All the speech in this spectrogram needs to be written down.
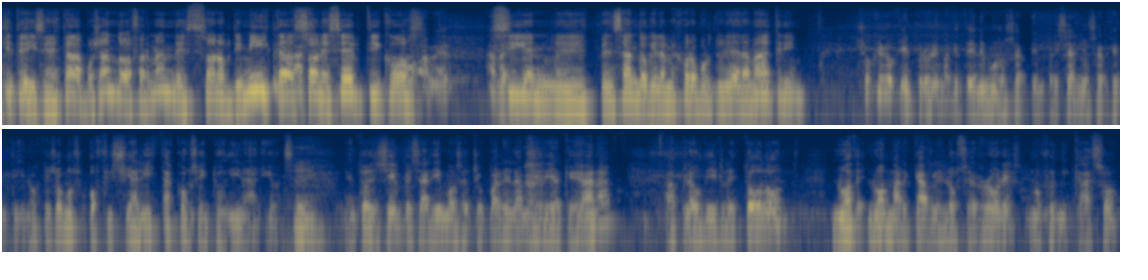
¿Qué te dicen? ¿Están apoyando a Fernández? ¿Son optimistas? ¿Son escépticos? ¿Siguen eh, pensando que la mejor oportunidad era Macri? Yo creo que el problema que tenemos los empresarios argentinos, que somos oficialistas consuetudinarios. Entonces siempre salimos a chuparle la media al que gana, a aplaudirle todo, no a, no a marcarle los errores, no fue mi caso.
